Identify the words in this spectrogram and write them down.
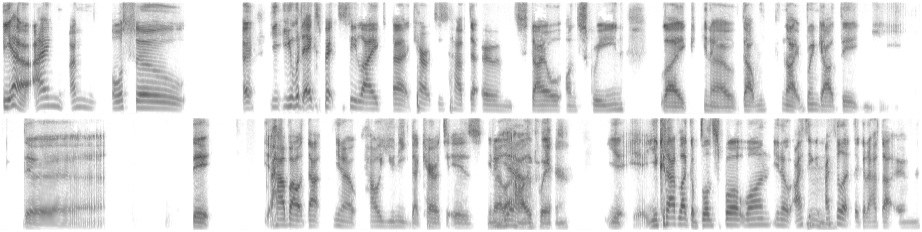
Yeah i'm i'm also uh, you, you would expect to see like uh, characters have their own style on screen. Like you know that would like bring out the the the how about that you know how unique that character is you know like Yeah. harley quinn. Yeah you could have like a blood bloodsport one you know i think i Hmm. feel like they're gonna have that own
